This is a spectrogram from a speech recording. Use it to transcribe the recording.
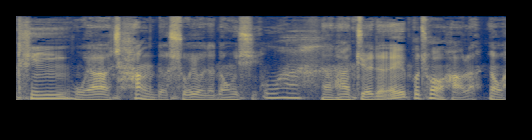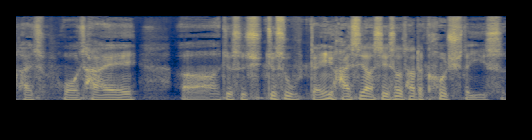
听我要唱的所有的东西。哇，让他觉得哎不错，好了，那我才我才。呃，就是就是等于还是要接受他的 coach 的意思。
